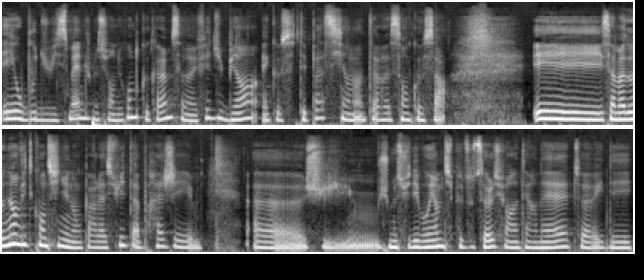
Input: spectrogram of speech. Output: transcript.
Et au bout de huit semaines, je me suis rendu compte que quand même ça m'avait fait du bien et que c'était pas si intéressant que ça. Et ça m'a donné envie de continuer. Donc par la suite, après, j'ai, euh, je, je me suis débrouillée un petit peu toute seule sur Internet avec des,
